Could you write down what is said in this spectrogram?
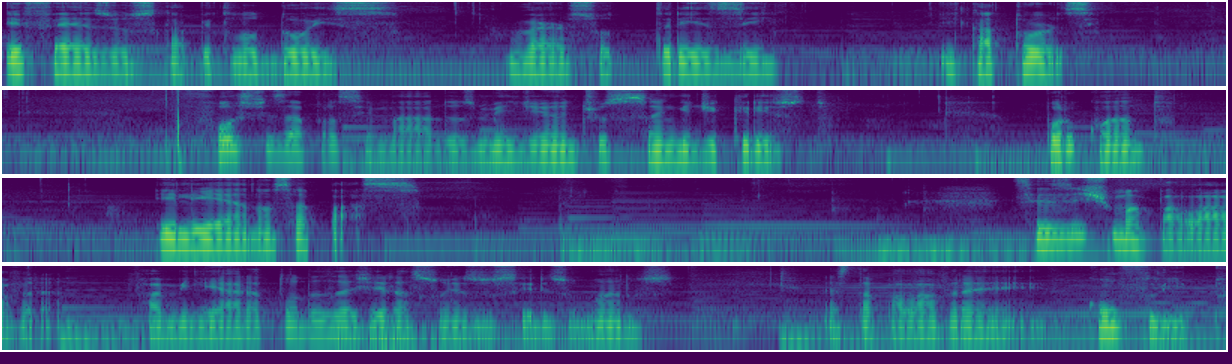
Efésios capítulo 2, verso 13 e 14. Fostes aproximados mediante o sangue de Cristo, porquanto ele é a nossa paz. Se existe uma palavra familiar a todas as gerações dos seres humanos, esta palavra é conflito.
